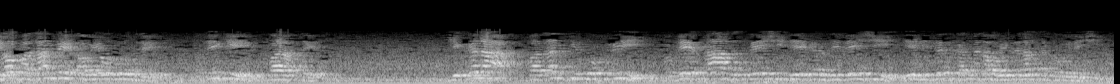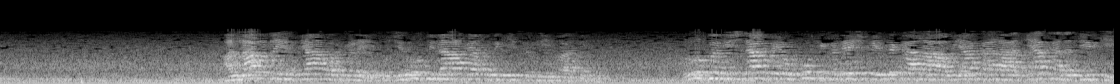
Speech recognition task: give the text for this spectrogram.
یو بدن دی او یو روح دی دې کې فرق دی چې کله بدن کې روح وي نو دې ساز پېشي دې ګرځې دې شي دې لیدل کتل او دې نه کولې شي الله نے اختیار ورکړي او چې روح بلا بیا په دې کې څنګه پاتې روح په مشتاق یو کو کې کديش کې ته کاله او یا کاله یا کاله دیر کې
